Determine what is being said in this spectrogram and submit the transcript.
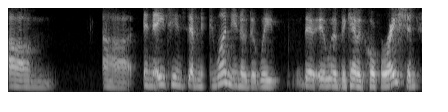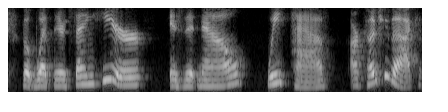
um, uh, in 1871, you know, that we it would became a corporation. But what they're saying here is that now we have our country back.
